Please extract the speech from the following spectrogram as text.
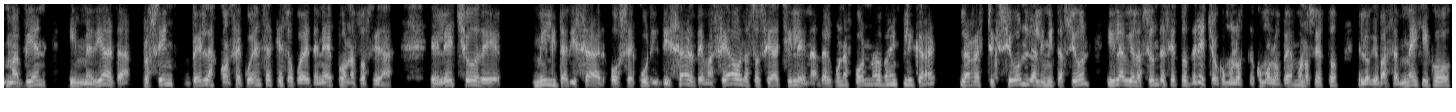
más bien inmediatas, pero sin ver las consecuencias que eso puede tener por una sociedad. El hecho de militarizar o securitizar demasiado la sociedad chilena, de alguna forma va a implicar la restricción, la limitación y la violación de ciertos derechos, como los, como los vemos, ¿no es cierto?, en lo que pasa en México,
